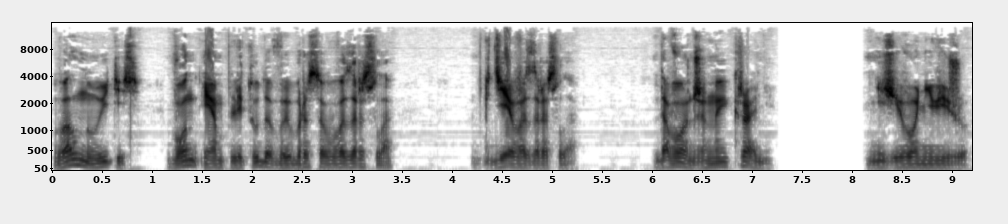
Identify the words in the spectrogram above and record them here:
Волнуйтесь. Вон и амплитуда выбросов возросла. Где возросла? Да вон же на экране. Ничего не вижу.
